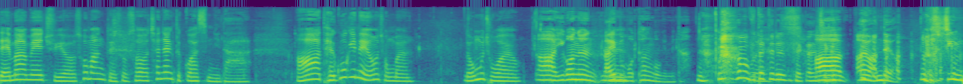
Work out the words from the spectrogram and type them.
내 맘의 주여 소망 되소서 찬양 듣고 왔습니다. 아 대곡이네요 정말 너무 좋아요. 아 이거는 라이브 네. 못하는 곡입니다. 한번 부탁드려도 될까요? 아 아유 안 돼요. 지금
